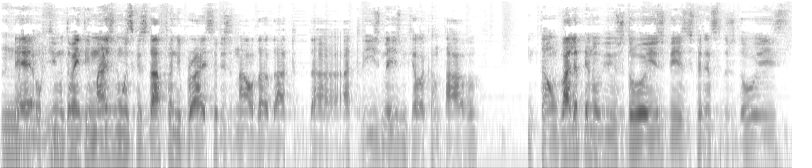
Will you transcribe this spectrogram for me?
Uhum. É, o filme também tem mais músicas da Fanny Bryce original, da, da, da atriz mesmo que ela cantava. Então vale a pena ouvir os dois, ver a diferença dos dois.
